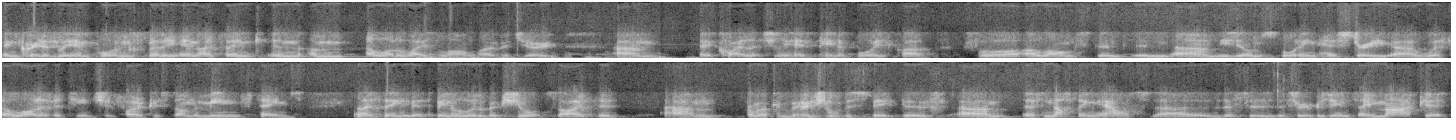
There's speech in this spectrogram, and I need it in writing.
incredibly important, Smithy, and I think in um, a lot of ways long overdue. Um, it quite literally has been a boys' club for a long stint in um, New Zealand sporting history, uh, with a lot of attention focused on the men's teams. And I think that's been a little bit short-sighted. Um, from a commercial perspective, um, if nothing else, uh, this is this represents a market.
